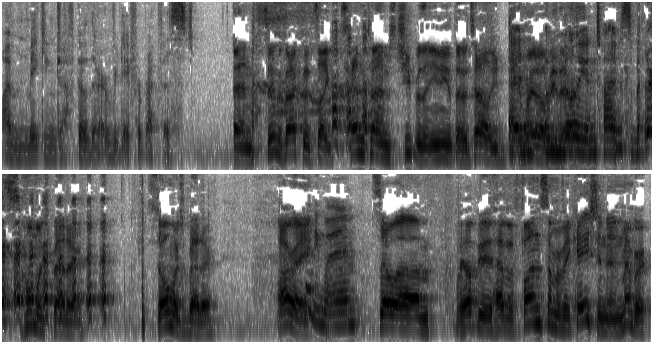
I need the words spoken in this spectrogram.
I'm making Jeff go there every day for breakfast. And considering the fact that it's like ten times cheaper than eating at the hotel, you damn and right I'll a be there. million times better. So much better. so much better. All right. anyway, So um, we hope you have a fun summer vacation, and remember,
